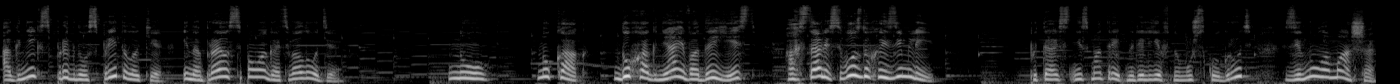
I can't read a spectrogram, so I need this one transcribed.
Огник спрыгнул с притолоки и направился помогать Володе. «Ну, ну как, дух огня и воды есть, остались воздуха и земли!» Пытаясь не смотреть на рельефную мужскую грудь, зевнула Маша,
